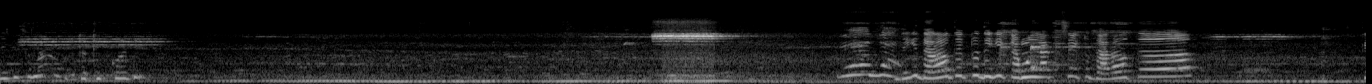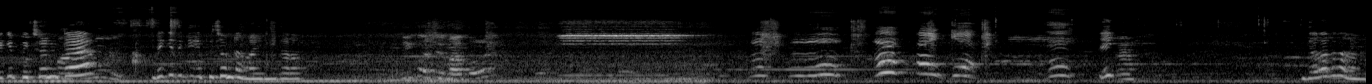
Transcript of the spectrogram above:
দেখিস না এটা ঠিক করে দিই। দেখি দাঁড়াও তো একটু দেখি কেমন লাগছে একটু দাঁড়াও তো। দেখি পিছনটা দেখি দেখি পিছনটা হয়নি দাঁড়াও। দাঁড়া হয়নি।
